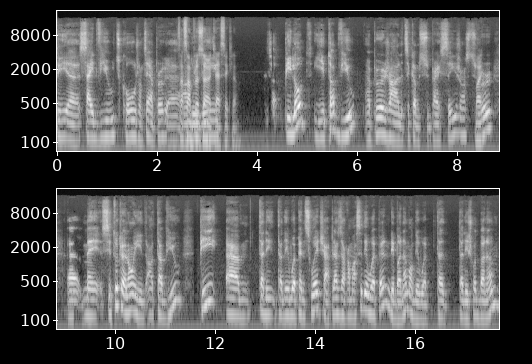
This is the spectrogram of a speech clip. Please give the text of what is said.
euh, side view, tu cours, genre, un peu. Euh, ça ressemble plus à un classique, là. Puis l'autre, il est top view, un peu genre, tu sais, comme Super C, genre, si tu veux. Euh, mais c'est tout le long, il est en top view. Puis, euh, t'as des, as des weapon switch. À la place de ramasser des weapons, les bonhommes ont des weapons. T'as as des choix de bonhommes.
